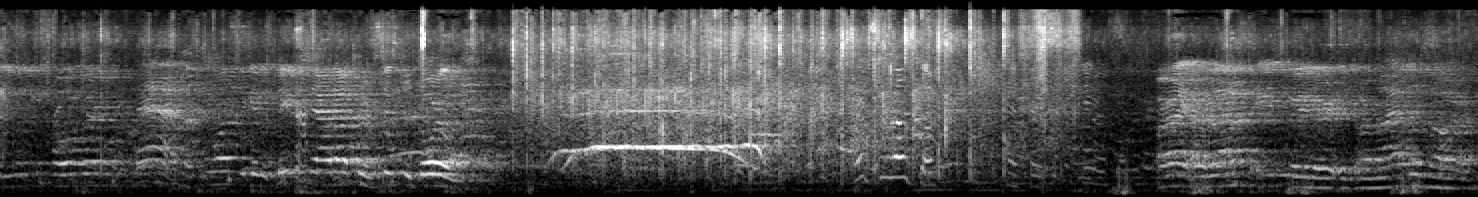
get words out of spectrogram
She's looking forward to math. And she wants to give a big shout out to her sister Dorlin. Where'd C Rose go? There's hers. All right, our last eighth grader is Armaya Lazar.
